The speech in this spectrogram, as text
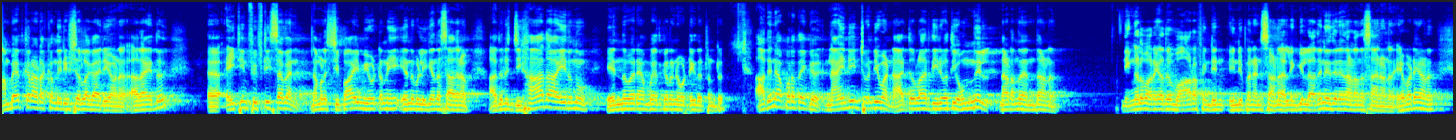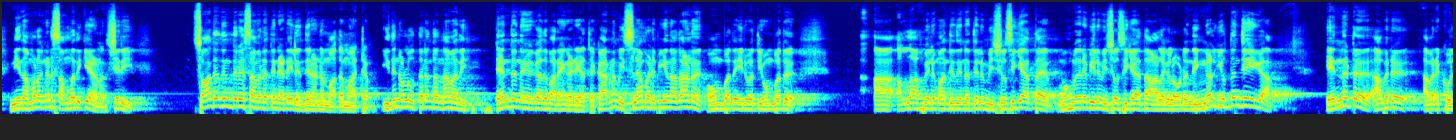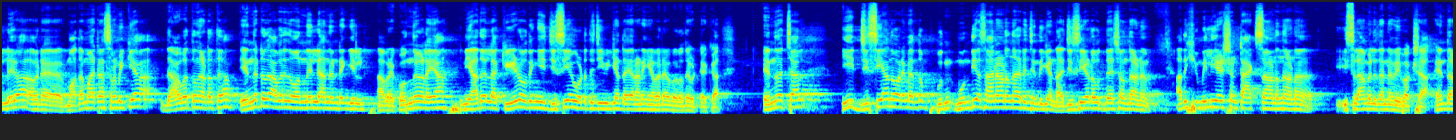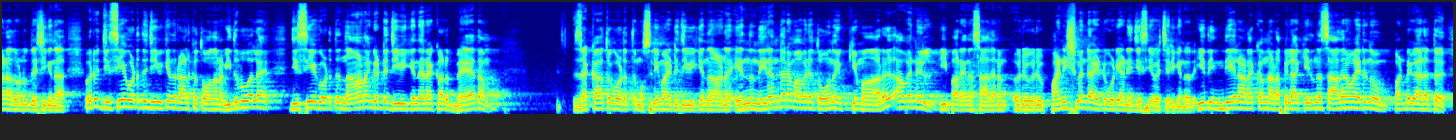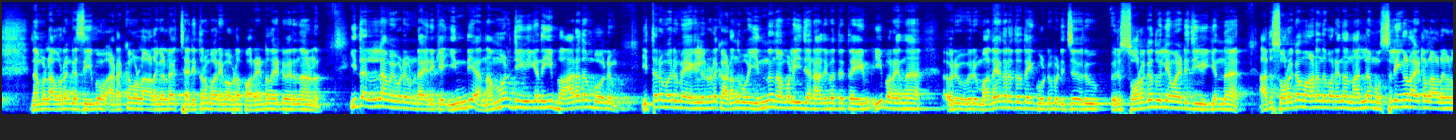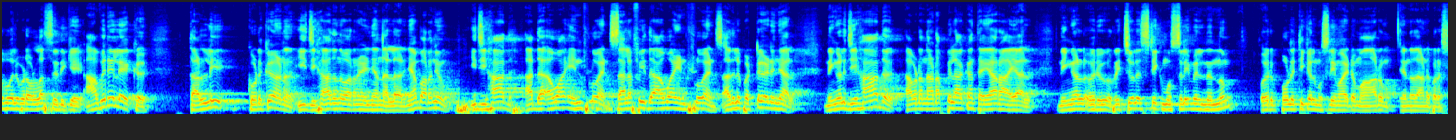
അംബേദ്കർ അടക്കം നിരീക്ഷിച്ചുള്ള കാര്യമാണ്. അതായത് എയ്റ്റീൻ ഫിഫ്റ്റി സെവൻ നമ്മൾ ശിപായി മ്യൂട്ടണി എന്ന് വിളിക്കുന്ന സാധനം അതൊരു ജിഹാദായിരുന്നു എന്ന് വരെ അംബേദ്കർ നോട്ട് ചെയ്തിട്ടുണ്ട്. അതിനപ്പുറത്തേക്ക് നയന്റീൻ ട്വന്റി വൺ ആയിരത്തി തൊള്ളായിരത്തി ഇരുപത്തി ഒന്നിൽ നടന്നത് എന്താണ്? നിങ്ങൾ പറയാതെ വാർ ഓഫ് ഇന്ത്യൻ ഇൻഡിപെൻഡൻസ് ആണ് അല്ലെങ്കിൽ അതിനെതിരെ നടന്ന സാധനമാണ്. എവിടെയാണ്? ഇനി നമ്മളങ്ങനെ സമ്മതിക്കുകയാണ്. ശരി. സ്വാതന്ത്ര്യ സമരത്തിന്റെ ഇടയിൽ എന്തിനാണ് മതമാറ്റം? ഇതിനുള്ള ഉത്തരം തന്നാൽ മതി. എന്താ നിങ്ങൾക്ക് അത് പറയാൻ കഴിയാത്ത കാരണം ഇസ്ലാം പഠിപ്പിക്കുന്ന അതാണ്. ഒമ്പത് ഇരുപത്തി ഒമ്പത് അള്ളാഹുവിലും അന്ത്യദിനത്തിലും വിശ്വസിക്കാത്ത മുഹമ്മദ് നബിയിലും വിശ്വസിക്കാത്ത ആളുകളോട് നിങ്ങൾ യുദ്ധം ചെയ്യുക. എന്നിട്ട് അവർ അവരെ കൊല്ലുക അവരെ മതം മാറ്റാൻ ശ്രമിക്കുക ദാവത്ത് നടത്തുക. എന്നിട്ട് അവർ വന്നില്ല എന്നുണ്ടെങ്കിൽ അവരെ കൊന്നുകളയുക ഇനി അതല്ല കീഴൊതുങ്ങി ജിസിയ കൊടുത്ത് ജീവിക്കാൻ തയ്യാറാണെങ്കിൽ അവരെ വെറുതെ വിട്ടേക്കുക. എന്ന് വെച്ചാൽ ഈ ജിസിയ എന്ന് പറയുമ്പോൾ എന്തോ മുന്തിയ സാധനമാണെന്ന് ആരും ചിന്തിക്കേണ്ട. ജിസിയുടെ ഉദ്ദേശം എന്താണ്? അത് ഹ്യൂമിലിയേഷൻ ടാക്സ് ആണെന്നാണ് ഇസ്ലാമിൽ തന്നെ വിവക്ഷ. എന്താണ് അതുകൊണ്ട് ഉദ്ദേശിക്കുന്നത്? ഒരു ജിസിയ കൊടുത്ത് ജീവിക്കുന്ന ഒരാൾക്ക് തോന്നണം. ഇതുപോലെ ജിസിയ കൊടുത്ത് നാണം കെട്ട് ജീവിക്കുന്നതിനേക്കാൾ ഭേദം ജക്കാത്ത് കൊടുത്ത് മുസ്ലിമായിട്ട് ജീവിക്കുന്നതാണ് എന്ന് നിരന്തരം അവന് തോന്നിക്കുമാറ് അവനിൽ ഈ പറയുന്ന സാധനം ഒരു ഒരു പണിഷ്മെന്റ് ആയിട്ട് കൂടിയാണ് ഈ ജിസിയ വെച്ചിരിക്കുന്നത്. ഇത് ഇന്ത്യയിലടക്കം നടപ്പിലാക്കിയിരുന്ന സാധനമായിരുന്നു പണ്ട് കാലത്ത്. നമ്മൾ ഔറംഗസീബും അടക്കമുള്ള ആളുകളുടെ ചരിത്രം പറയുമ്പോൾ അവിടെ പറയേണ്ടതായിട്ട് വരുന്നതാണ്. ഇതെല്ലാം ഇവിടെ ഉണ്ടായിരിക്കുക. ഇന്ത്യ നമ്മൾ ജീവിക്കുന്ന ഈ ഭാരതം പോലും ഇത്തരം ഒരു മേഖലയിലൂടെ കടന്നുപോയി ഇന്ന് നമ്മൾ ഈ ജനാധിപത്യത്തെയും ഈ പറയുന്ന ഒരു ഒരു മതേതരത്വത്തെയും കൂട്ടുപിടിച്ച് ഒരു ഒരു സ്വർഗതുല്യമായിട്ട് ജീവിക്കുന്ന അത് സ്വർഗമാണെന്ന് പറയുന്ന നല്ല മുസ്ലിങ്ങളായിട്ടുള്ള ആളുകൾ പോലും ഇവിടെ ഉള്ള സ്ഥിതിക്ക് അവരിലേക്ക് തള്ളി കൊടുക്കുകയാണ് ഈ ജിഹാദ് എന്ന് പറഞ്ഞു കഴിഞ്ഞാൽ നല്ലതാണ് ഞാൻ പറഞ്ഞു ഈ ജിഹാദ് ആ അവ ഇൻഫ്ലുവൻസ് സലഫി അവ ഇൻഫ്ലുവൻസ് അതിൽ പെട്ട് കഴിഞ്ഞാൽ നിങ്ങൾ ജിഹാദ് അവിടെ നടപ്പിലാക്കാൻ തയ്യാറായാൽ നിങ്ങൾ ഒരു റിച്വലിസ്റ്റിക് മുസ്ലിമിൽ നിന്നും ഒരു പൊളിറ്റിക്കൽ മുസ്ലിമായിട്ട് മാറും എന്നതാണ് പ്രശ്നം.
